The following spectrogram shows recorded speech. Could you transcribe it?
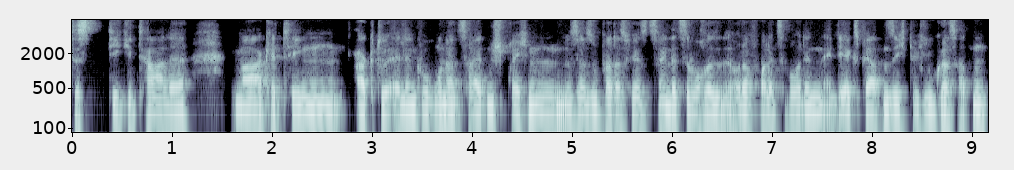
das digitale Marketing aktuell in Corona-Zeiten sprechen, ist ja super, dass wir sozusagen letzte Woche oder vorletzte Woche den, die Expertensicht durch Lukas hatten,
